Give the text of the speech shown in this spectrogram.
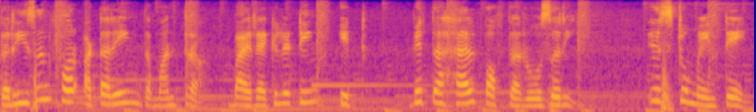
The reason for uttering the mantra by regulating it with the help of the rosary is to maintain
